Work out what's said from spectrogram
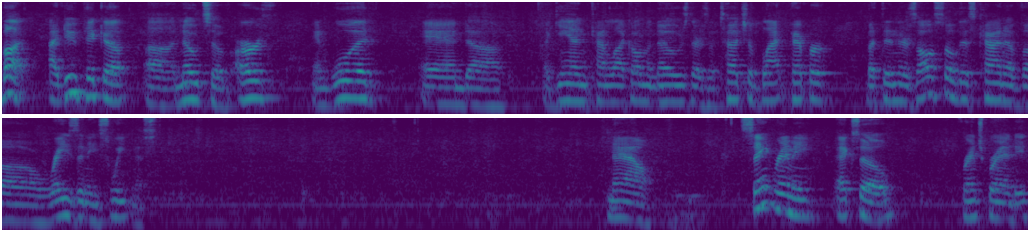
But I do pick up uh, notes of earth and wood and uh, again, kind of like on the nose, there's a touch of black pepper, but then there's also this kind of uh, raisiny sweetness. Now, St. Remy XO, French brandy,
